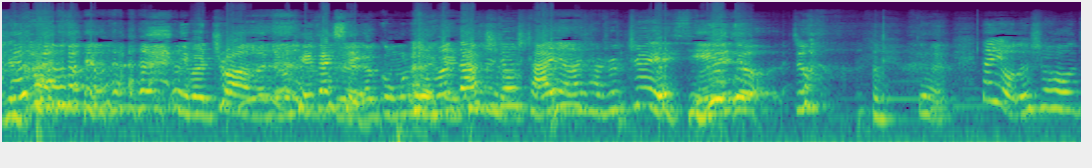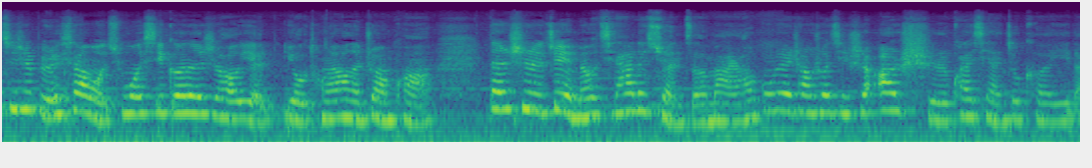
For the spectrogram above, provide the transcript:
十块钱，你们赚了，你们可以再写个攻略。我们当时就傻眼了，想说这也行，就就对，但有的时候，其实比如像我去墨西哥的时候，也有同样的状况，但是这也没有其他的选择嘛。然后攻略上说，其实二十块钱就可以的。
